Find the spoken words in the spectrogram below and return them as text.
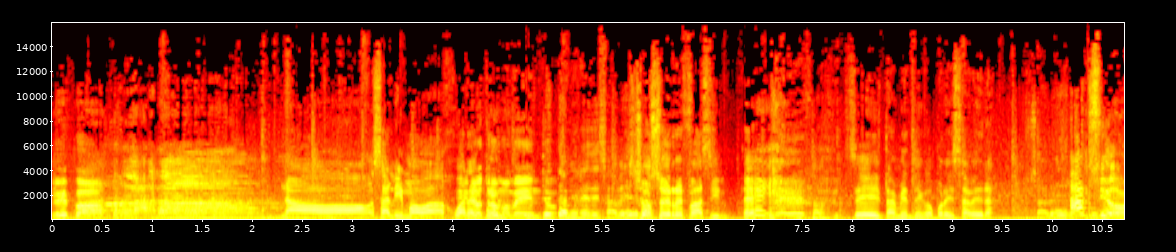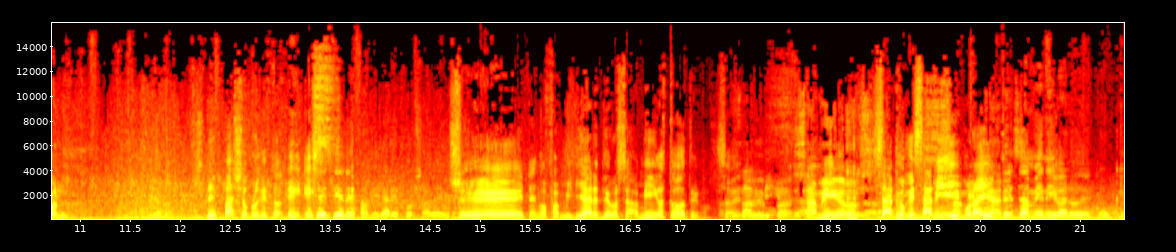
¡Epa! No, salimos a jugar En al otro pool. momento. ¿Usted también es de Saavedra? Yo soy re fácil. ¿Eh? Sí, también tengo por ahí Saavedra. ¿Saavedra? ¡Acción! Despacio, porque esto es... es- ¿Usted tiene familiares por Saavedra? Sí, tengo familiares, tengo amigos, todo tengo. Amigos. ¿Sabes porque salí por ahí? ¿Usted también iba a lo de Cookie?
